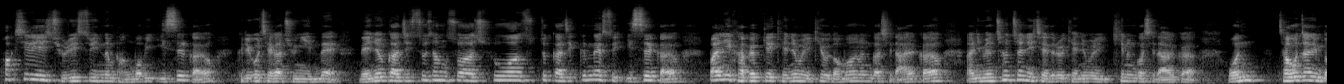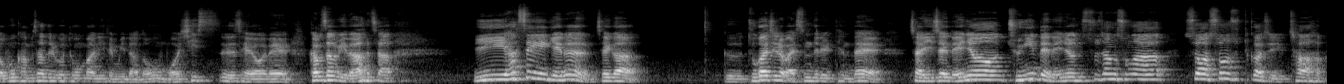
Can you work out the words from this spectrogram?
확실히 줄일 수 있는 방법이 있을까요? 그리고 제가 중2인데 내년까지 수상수와 수원 수투까지 끝낼 수 있을까요? 빨리 가볍게 개념을 익히고 넘어가는 것이 나을까요? 아니면 천천히 제대로 개념을 익히는 것이 나을까요? 원 장원장님 너무 감사드리고 도움 많이 됩니다. 너무 멋있으세요. 네 감사합니다. 자 이 학생에게는 제가 그 두 가지를 말씀드릴 텐데 자 이제 내년 중인데 내년 수상 수화 수화 수원 수트까지. 자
